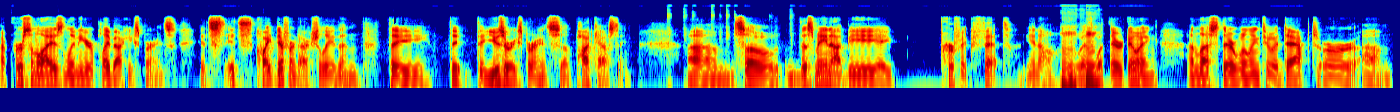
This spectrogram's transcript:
a personalized linear playback experience. It's it's quite different actually than the the, the user experience of podcasting. Um, so this may not be a perfect fit, you know, with Mhm. what they're doing, unless they're willing to adapt or um,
